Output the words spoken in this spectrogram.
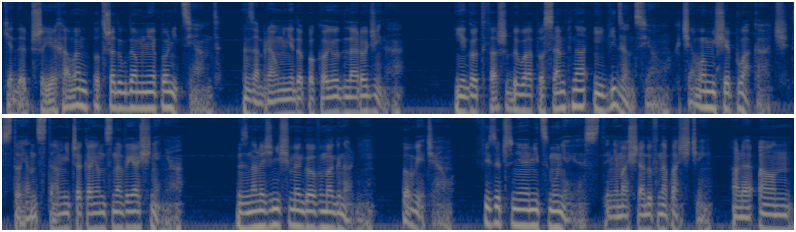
Kiedy przyjechałem, podszedł do mnie policjant. Zabrał mnie do pokoju dla rodziny. Jego twarz była posępna i widząc ją, chciało mi się płakać, stojąc tam i czekając na wyjaśnienia. Znaleźliśmy go w Magnolii. Powiedział. Fizycznie nic mu nie jest, nie ma śladów napaści, ale on.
